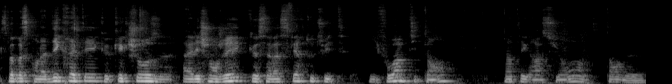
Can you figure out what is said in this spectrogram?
C'est pas parce qu'on a décrété que quelque chose allait changer que ça va se faire tout de suite. Il faut un petit temps. d'intégration, un petit temps de,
